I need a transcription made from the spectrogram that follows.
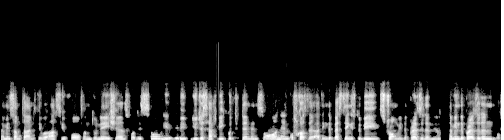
I mean, sometimes they will ask you for some donations for this. So you, you, just have to be good to them and so on. And of course, the, I think the best thing is to be strong with the president. I mean, the president of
